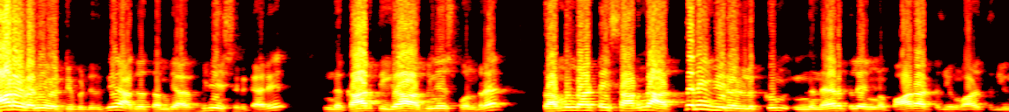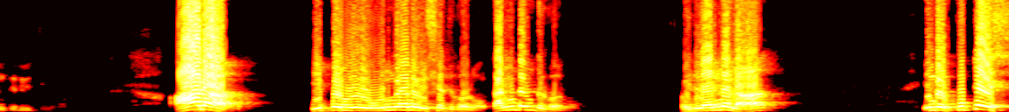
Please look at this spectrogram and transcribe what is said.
ஆடவர் அணியும் வெற்றி பெற்றிருக்கு. அது தம்பி அபினேஷ் இருக்காரு. இந்த கார்த்திகா அபினேஷ் போன்ற தமிழ்நாட்டை சார்ந்த அத்தனை வீரர்களுக்கும் இந்த நேரத்துல எங்க பாராட்டுகளையும் வாழ்த்துக்களையும் தெரிவித்துக்கிறோம். ஆனா இப்ப உண்மையான விஷயத்துக்கு வருவோம். கண்டென்ட்டுக்கு வருவோம். இதுல என்னன்னா இந்த குகேஷ்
